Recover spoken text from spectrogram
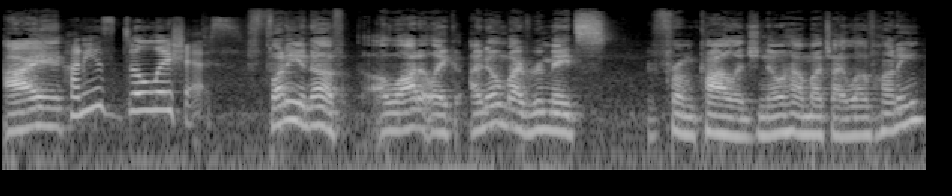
I honey is delicious funny enough, a lot of like I know my roommates from college know how much I love honey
